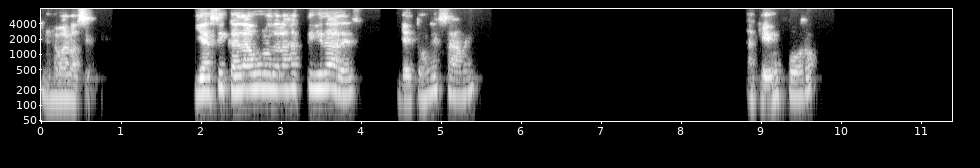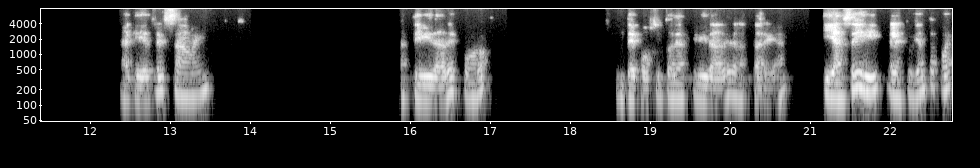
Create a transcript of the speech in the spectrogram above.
una evaluación. Y así cada una de las actividades, ya esto es un examen, Aquí hay un foro. Aquí hay otro examen. Actividades, foro. Depósito de actividades de las tareas. Y así el estudiante pues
